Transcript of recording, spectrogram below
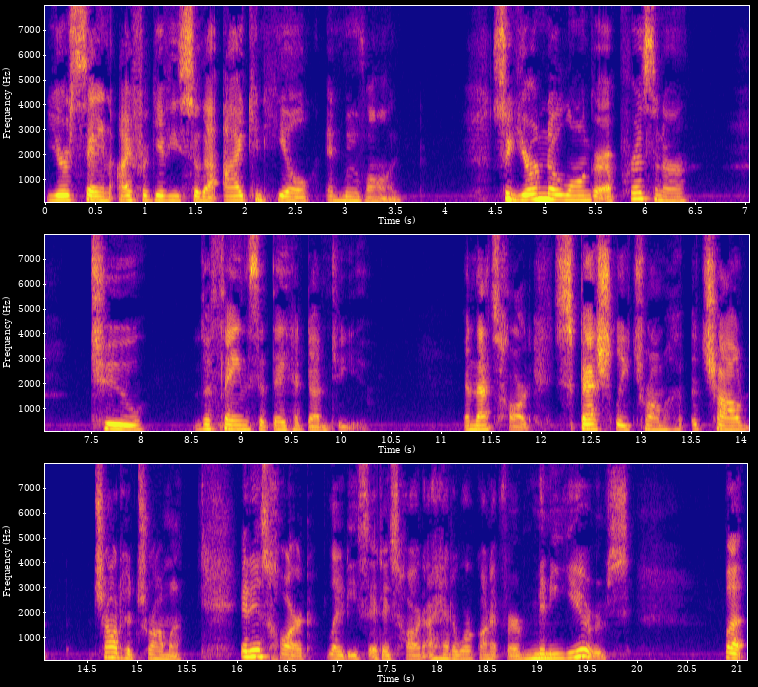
you're saying, I forgive you so that I can heal and move on. So you're no longer a prisoner to the things that they had done to you and that's hard, especially trauma, child, childhood trauma. It is hard, ladies. It is hard. I had to work on it for many years. But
